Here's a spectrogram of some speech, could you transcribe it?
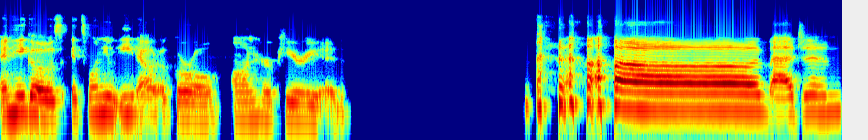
And he goes, It's when you eat out a girl on her period. Imagine.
